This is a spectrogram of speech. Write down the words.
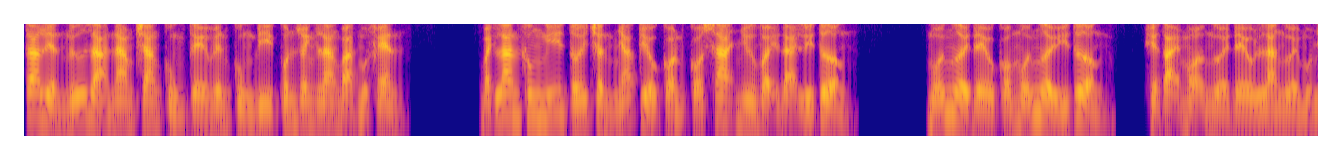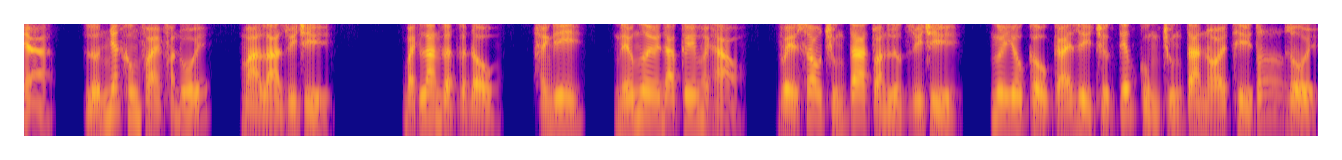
ta liền nữ giả nam trang cùng tề huyên cùng đi quân doanh lang bạt một phen. Bạch Lan không nghĩ tới Trần Nhã Kiều còn có xa như vậy đại lý tưởng. Mỗi người đều có mỗi người ý tưởng, hiện tại mọi người đều là người một nhà, lớn nhất không phải phản đối, mà là duy trì. Bạch Lan gật gật đầu, hành đi, nếu ngươi đã kế hoạch hảo, về sau chúng ta toàn lực duy trì, ngươi yêu cầu cái gì trực tiếp cùng chúng ta nói thì tốt rồi.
